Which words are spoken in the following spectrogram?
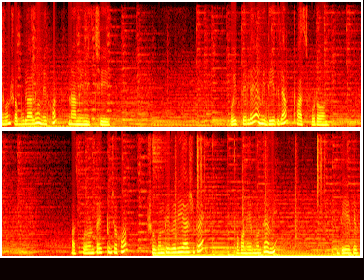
এখন সবগুলো আলু আমি এখন নামিয়ে নিচ্ছি। ওই তেলে আমি দিয়ে দিলাম পাঁচফোড়ন পাঁচফোড়নটা একটু যখন সুগন্ধি বেরিয়ে আসবে, তখন এর মধ্যে আমি দিয়ে দেব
